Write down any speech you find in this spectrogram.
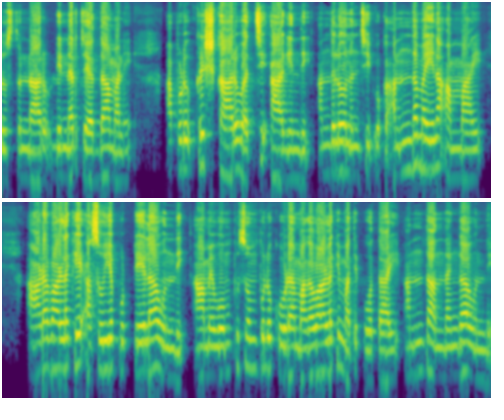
చూస్తున్నారు డిన్నర్ చేద్దామని. అప్పుడు క్రిష్ కారు వచ్చి ఆగింది. అందులో నుంచి ఒక అందమైన అమ్మాయి. ఆడవాళ్ళకే అసూయ పుట్టేలా ఉంది. ఆమె వంపు సొంపులు కూడా మగవాళ్ళకి మతిపోతాయి. అంత అందంగా ఉంది.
